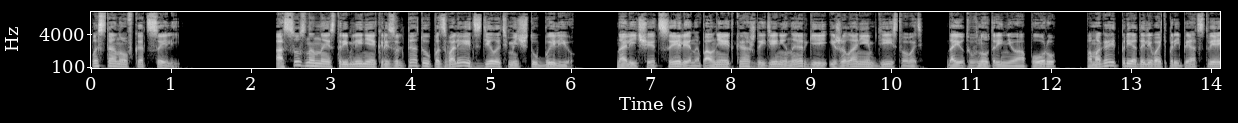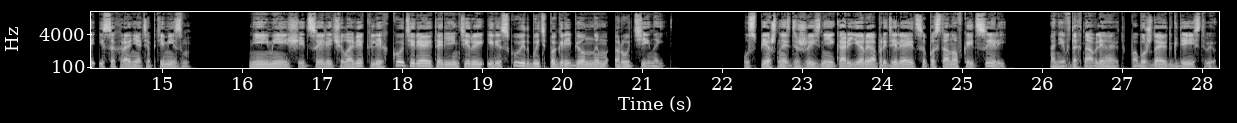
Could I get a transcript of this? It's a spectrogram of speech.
Постановка целей. Осознанное стремление к результату позволяет сделать мечту былью. Наличие цели наполняет каждый день энергией и желанием действовать, дает внутреннюю опору, помогает преодолевать препятствия и сохранять оптимизм. Не имеющий цели человек легко теряет ориентиры и рискует быть погребенным рутиной. Успешность жизни и карьеры определяется постановкой целей, они вдохновляют, побуждают к действию,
